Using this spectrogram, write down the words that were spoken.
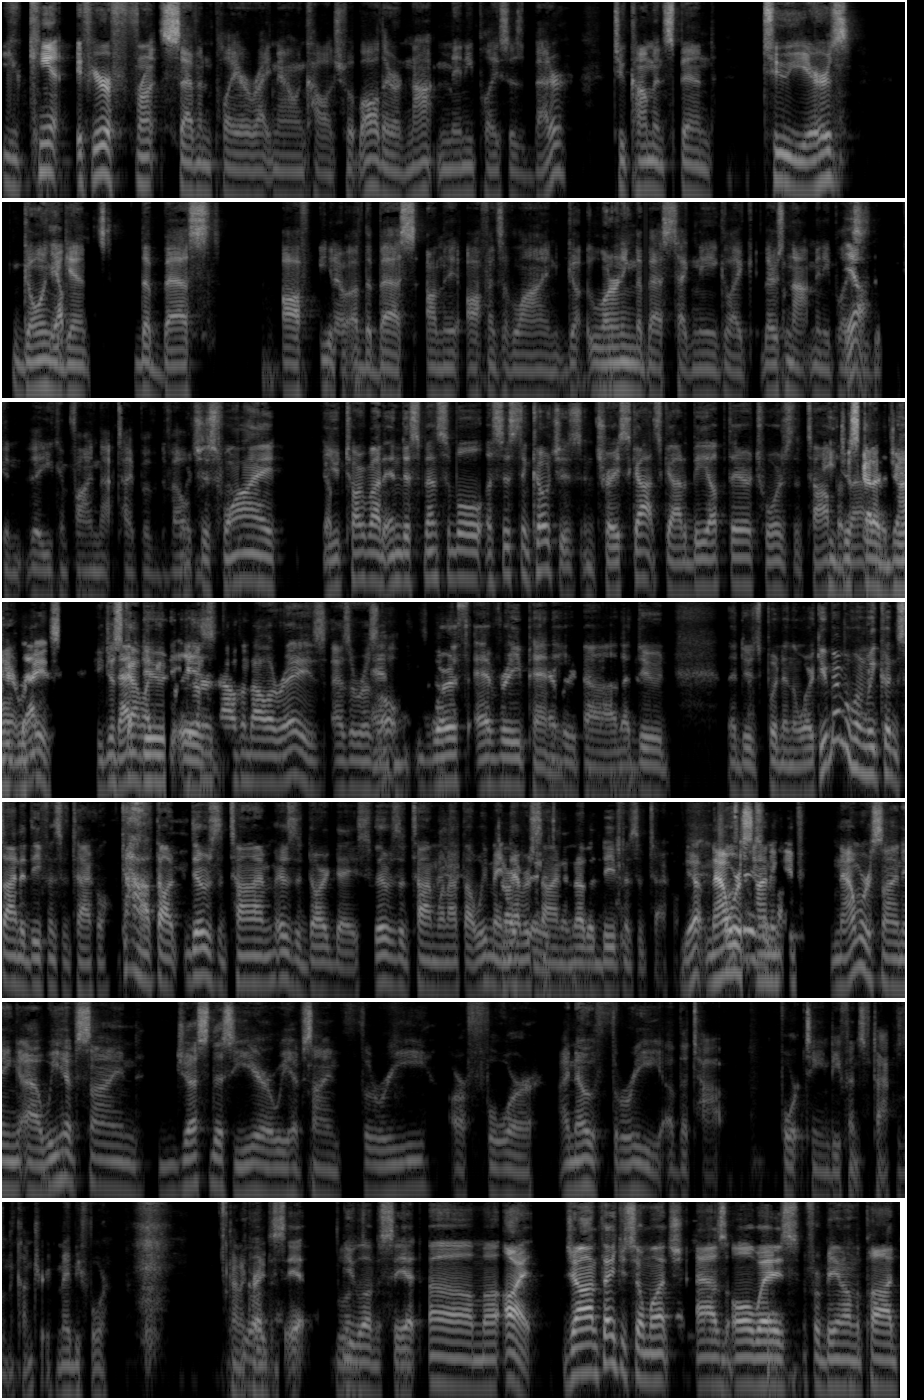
you can't, if you're a front seven player right now in college football, there are not many places better to come and spend two years going Yep. against the best off, you know, of the best on the offensive line, go, learning the best technique. Like there's not many places Yeah. That you can, that you can find that type of development. which is why Yep. you talk about indispensable assistant coaches, and Tray Scott's got to be up there towards the top. he just got a giant that- raise. He just got like a three hundred is- thousand dollar raise as a result. worth every penny. Every penny. Uh, that dude, that dude's putting in the work. You remember when we couldn't sign a defensive tackle? God, I thought there was a time. It was the dark days. There was a time when I thought we may Dark never days. sign another defensive tackle. Yep. Now Those we're signing. If, now we're signing. Uh, we have signed just this year. We have signed three or four. I know three of the top fourteen defensive tackles in the country. Maybe four. Kind of love to see it. Love you it. love to see it. Um, uh, all right, John. Thank you so much as always for being on the pod.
